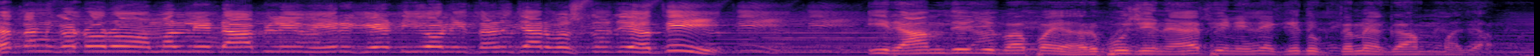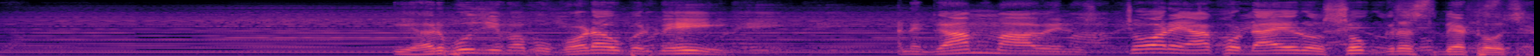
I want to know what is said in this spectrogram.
રતન કટોરો, અમલની ડાબલી, વીર ગેડીઓની ત્રણ ચાર વસ્તુ જે હતી એ રામદેવજી બાપાએ હરભુજીને આપીને એને કીધું કે તમે ગામમાં જાઓ. એ હરભુજી બાપુ ઘોડા ઉપર બેહી અને ગામમાં આવે ને ચોરે આખો ડાયરો શોકગ્રસ્ત બેઠો છે.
